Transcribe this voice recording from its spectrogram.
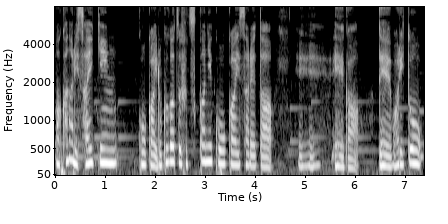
まあ、かなり最近公開6月2日に公開された、えー、映画で割と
